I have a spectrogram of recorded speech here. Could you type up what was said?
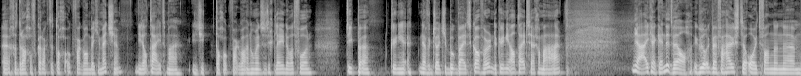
eh, gedrag of karakter toch ook vaak wel een beetje matchen. Niet altijd, maar je ziet toch ook vaak wel aan hoe mensen zich kleden. Wat voor type kun je never judge a book by its cover. Dat kun je niet altijd zeggen, maar ja, ik herken dit wel. Ik bedoel, ik ben verhuisd eh, ooit van een ehm,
